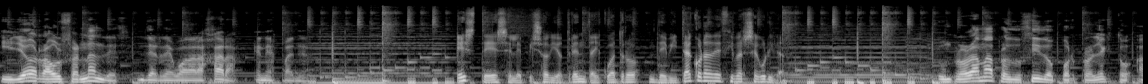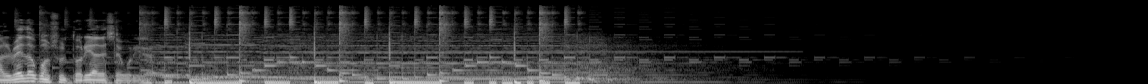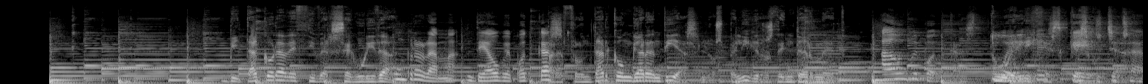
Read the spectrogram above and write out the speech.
Y yo, Raúl Fernández, desde Guadalajara, en España. Este es el episodio 34 de Bitácora de Ciberseguridad. Un programa producido por Proyecto Albedo Consultoría de Seguridad. Bitácora de Ciberseguridad. Un programa de AV Podcast para afrontar con garantías los peligros de Internet. AV Podcast. Tú eliges qué escuchar.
